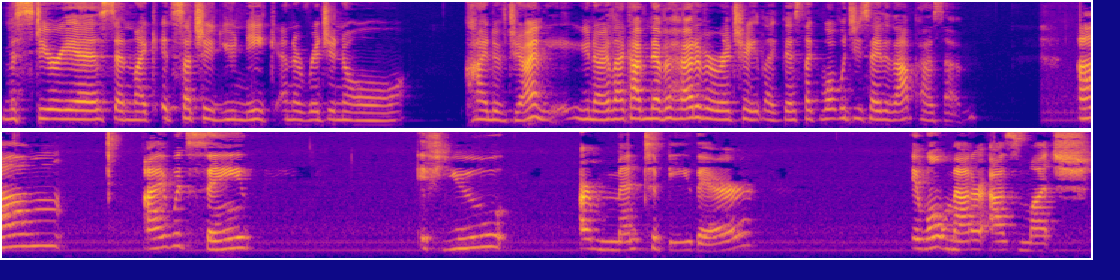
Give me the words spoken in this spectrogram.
mysterious and like it's such a unique and original kind of journey you know like i've never heard of a retreat like this. Like what would you say to that person? Um i would say if you are meant to be there it won't matter as much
